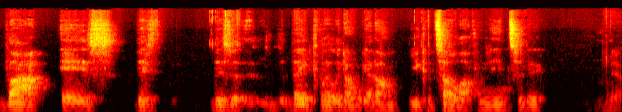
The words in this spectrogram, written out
that is this. There's they clearly don't get on. You could tell that from the interview. Yeah.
